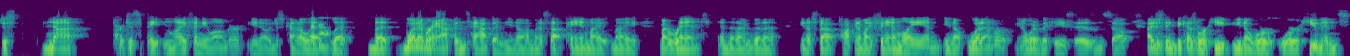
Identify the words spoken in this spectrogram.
just not participate in life any longer, you know, just kind of let, let, let whatever happens happen, you know, I'm going to stop paying my, my, my rent and then I'm going to, you know, stop talking to my family and, you know, whatever, you know, whatever the case is. And so I just think because we're, you know, we're, we're humans,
